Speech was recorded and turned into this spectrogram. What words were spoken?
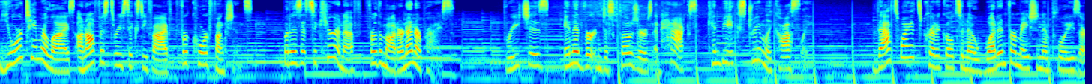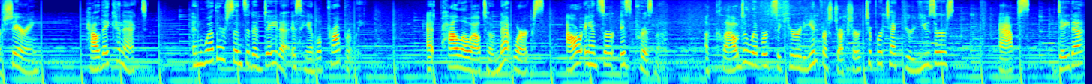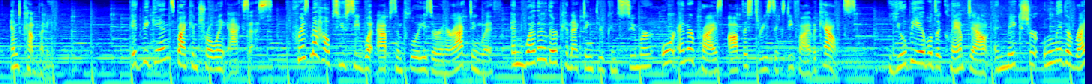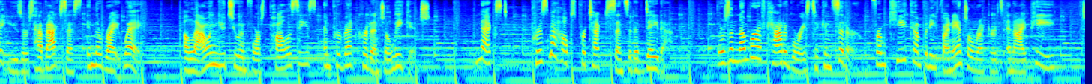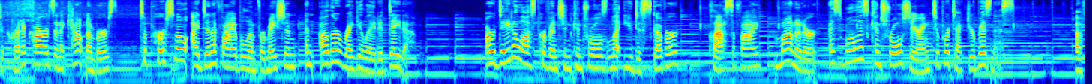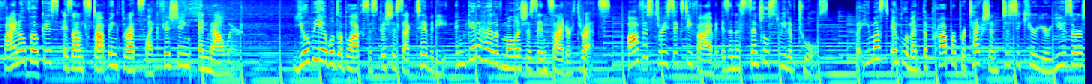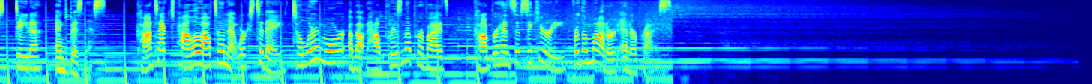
Your team relies on Office 365 for core functions, but is it secure enough for the modern enterprise? Breaches, inadvertent disclosures, and hacks can be extremely costly. That's why it's critical to know what information employees are sharing, how they connect, and whether sensitive data is handled properly. At Palo Alto Networks, our answer is Prisma, a cloud-delivered security infrastructure to protect your users, apps, data, and company. It begins by controlling access. Prisma helps you see what apps employees are interacting with and whether they're connecting through consumer or enterprise Office 365 accounts. You'll be able to clamp down and make sure only the right users have access in the right way, allowing you to enforce policies and prevent credential leakage. Next, Prisma helps protect sensitive data. There's a number of categories to consider, from key company financial records and IP, to credit cards and account numbers, to personal identifiable information and other regulated data. Our data loss prevention controls let you discover, classify, monitor, as well as control sharing to protect your business. A final focus is on stopping threats like phishing and malware. You'll be able to block suspicious activity and get ahead of malicious insider threats. Office 365 is an essential suite of tools, but you must implement the proper protection to secure your users, data, and business. Contact Palo Alto Networks today to learn more about how Prisma provides comprehensive security for the modern enterprise.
